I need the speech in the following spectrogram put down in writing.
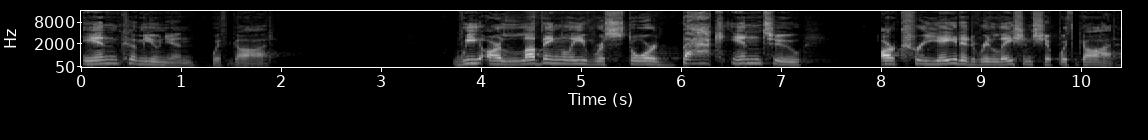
in communion with God. We are lovingly restored back into our created relationship with God.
